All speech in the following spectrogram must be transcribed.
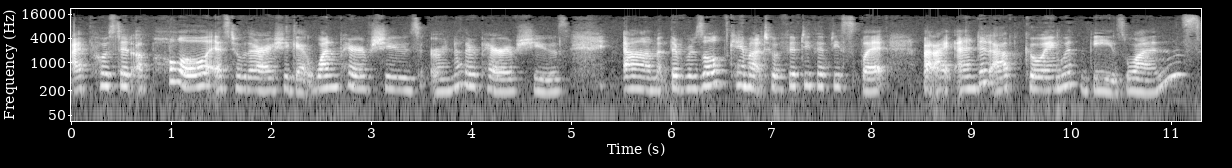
I posted a poll as to whether I should get one pair of shoes or another pair of shoes. Um, the results came out to a 50-50 split, but I ended up going with these ones.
